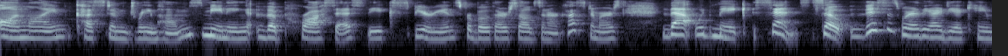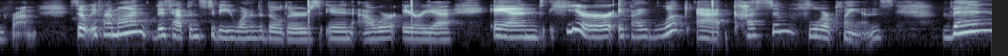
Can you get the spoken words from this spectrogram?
online custom dream homes, meaning the process, the experience for both ourselves and our customers, that would make sense. So, this is where the idea came from. So, if I'm on, this happens to be one of the builders in our area, and here, if I look at custom floor plans, then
